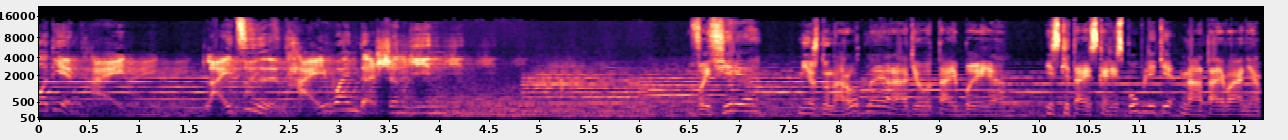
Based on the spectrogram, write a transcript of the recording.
播电台，来自台湾的声音。В эфире Международное радио Тайбэя из Китайской Республики на Тайване.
